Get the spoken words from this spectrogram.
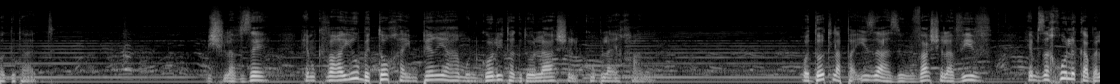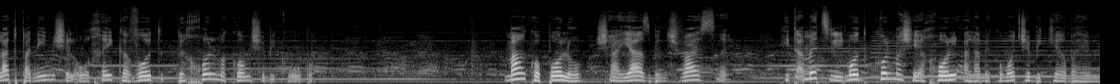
בגדד. בשלב זה, הם כבר היו בתוך האימפריה המונגולית הגדולה של קובלאי חאן. הודות לפאיזה הזהובה של אביו, הם זכו לקבלת פנים של אורחי כבוד בכל מקום שביקרו בו. מרקו פולו, שהיה אז בן 17, התאמץ ללמוד כל מה שיכול על המקומות שביקר בהם.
